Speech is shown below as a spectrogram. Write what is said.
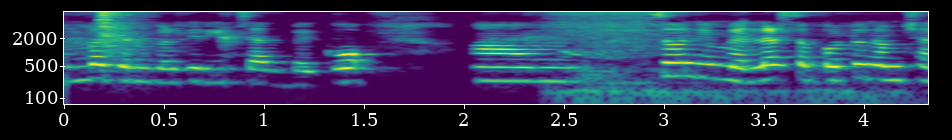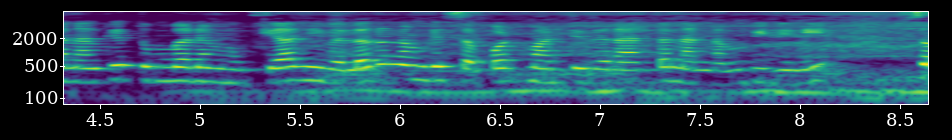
ತುಂಬ ಜನಗಳಿಗೆ ರೀಚ್ ಆಗಬೇಕು. ಸೊ ನಿಮ್ಮೆಲ್ಲರ ಸಪೋರ್ಟು ನಮ್ಮ ಚಾನಲ್ಗೆ ತುಂಬಾ ಮುಖ್ಯ. ನೀವೆಲ್ಲರೂ ನಮಗೆ ಸಪೋರ್ಟ್ ಮಾಡ್ತಿದ್ದೀರಾ ಅಂತ ನಾನು ನಂಬಿದ್ದೀನಿ ಸೊ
